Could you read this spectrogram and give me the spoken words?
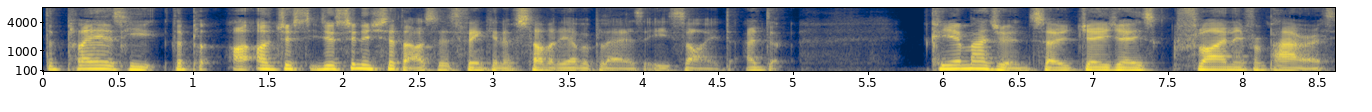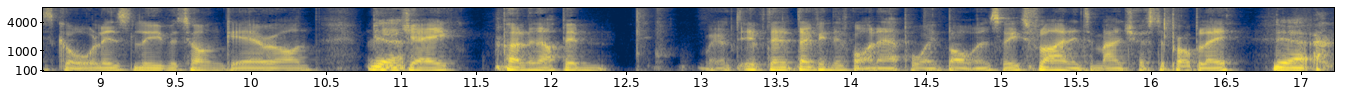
The players he the I, I just as soon as you said that, I was just thinking of some of the other players that he signed. And can you imagine? So JJ's flying in from Paris. He's got all his Louis Vuitton gear on. Yeah. PJ pulling up in. If they don't think they've got an airport in Bolton, so he's flying into Manchester probably, Yeah.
